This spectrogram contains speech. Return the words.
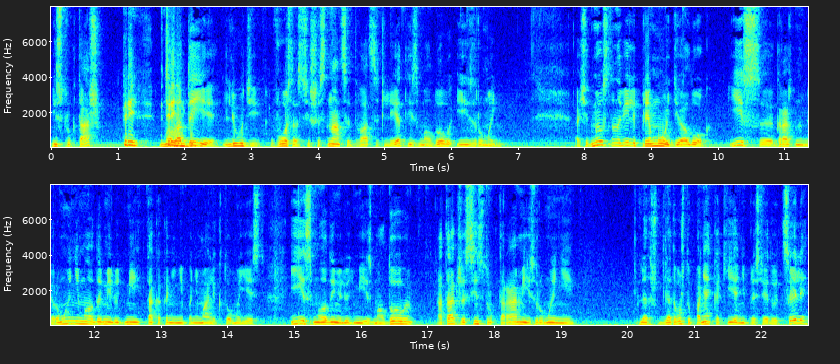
инструктаж. Три, Молодые люди в возрасте 16-20 лет из Молдовы и из Румынии. Значит, мы установили прямой диалог и с гражданами Румынии, молодыми людьми, так как они не понимали, кто мы есть, и с молодыми людьми из Молдовы, а также с инструкторами из Румынии, для, для того, чтобы понять, какие они преследуют цели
